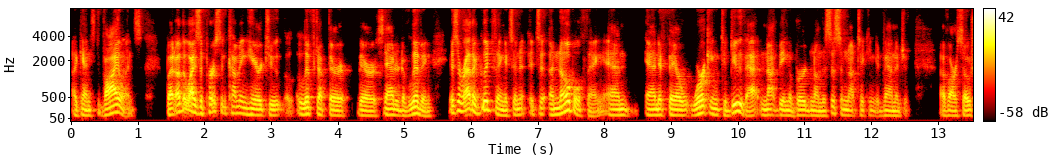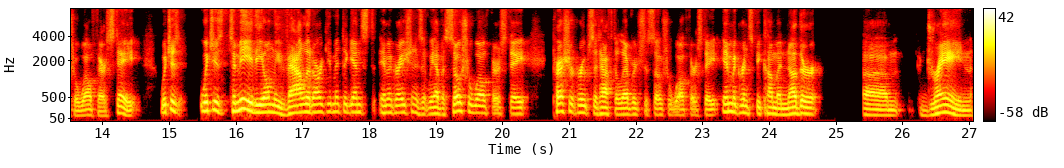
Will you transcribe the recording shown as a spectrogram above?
against violence violence. But otherwise, a person coming here to lift up their their standard of living is a rather good thing. It's an it's a noble thing, and and if they're working to do that, and not being a burden on the system, not taking advantage of, of our social welfare state, which is which is to me the only valid argument against immigration is that we have a social welfare state, pressure groups that have to leverage the social welfare state, immigrants become another um, drain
